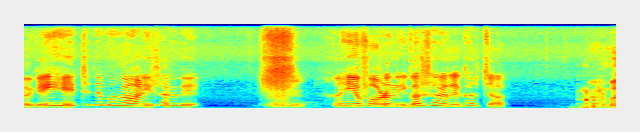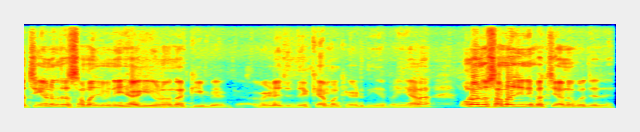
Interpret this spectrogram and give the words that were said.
ਕਿਉਂਕਿ ਅਸੀਂ ਇੱਥੇ ਤੇ ਮੰਗਾ ਨਹੀਂ ਸਕਦੇ। ਅਸੀਂ ਅਫੋਰਡ ਨਹੀਂ ਕਰ ਸਕਦੇ ਖਰਚਾ। ਭੈਣ ਬੱਚੀਆਂ ਨੂੰ ਤਾਂ ਸਮਝ ਵੀ ਨਹੀਂ ਹੈਗੀ ਉਹਨਾਂ ਨਾਲ ਕੀ ਵਿਹੜੇ 'ਚ ਦੇਖਿਆ ਮੈਂ ਖੇਡਦੀਆਂ ਪਈਆਂ ਹਨਾ? ਉਹਨਾਂ ਨੂੰ ਸਮਝ ਹੀ ਨਹੀਂ ਬੱਚਿਆਂ ਨੂੰ ਕੁਝ ਅਜੇ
